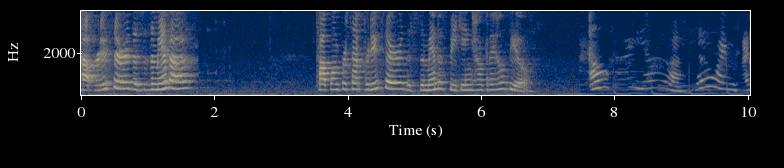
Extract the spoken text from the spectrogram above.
Top producer, this is Amanda. Top 1% producer, this is Amanda speaking. How can I help you? Oh, hi, yeah. No, I'm I'm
